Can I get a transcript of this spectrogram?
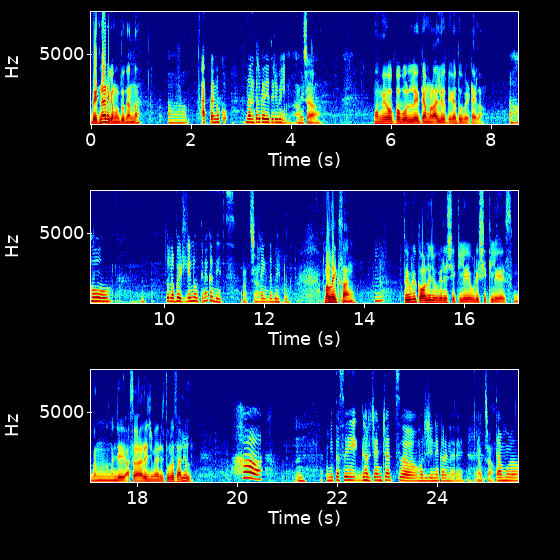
भेटणार आहे का मग तू त्यांना? अं, आत्ता नको. नंतर कधीतरी भेट अच्छा. मम्मी पप्पा बोलले त्यामुळे आले होते का तू भेटायला? हो. तुला भेटली नव्हती ना कधीच. अच्छा. म्हटलं एकदा भेटू. मला एक सांग. हम्म? तू एवढी कॉलेज वगैरे शिकली एवढी शिकलीस पण म्हणजे असं अरेंज मॅरेज तुला चालेल? हा. मी तसंही घरच्यांच्याच मर्जीने करणार आहे. अच्छा. त्यामुळं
